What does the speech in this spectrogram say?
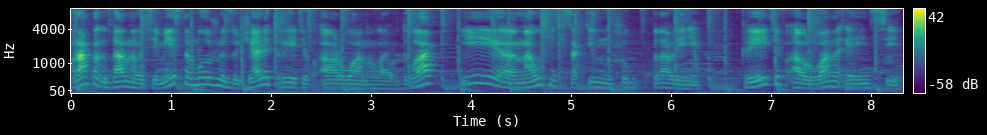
В рамках данного семейства мы уже изучали Creative One Live 2 и э, наушники с активным шумоподавлением Creative One ANC.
